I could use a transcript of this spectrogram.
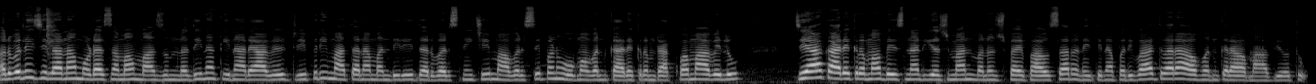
અરવલ્લી જિલ્લાના મોડાસામાં માઝુમ નદીના કિનારે આવેલ ડ્રીપરી માતાના મંદિરે દર વર્ષની જેમ આ વર્ષે પણ હોમવન કાર્યક્રમ રાખવામાં આવેલું. જે આ કાર્યક્રમમાં બેસનાર યજમાન મનોજભાઈ ભાવસાર અને તેના પરિવાર દ્વારા હવન કરાવવામાં આવ્યું હતું.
